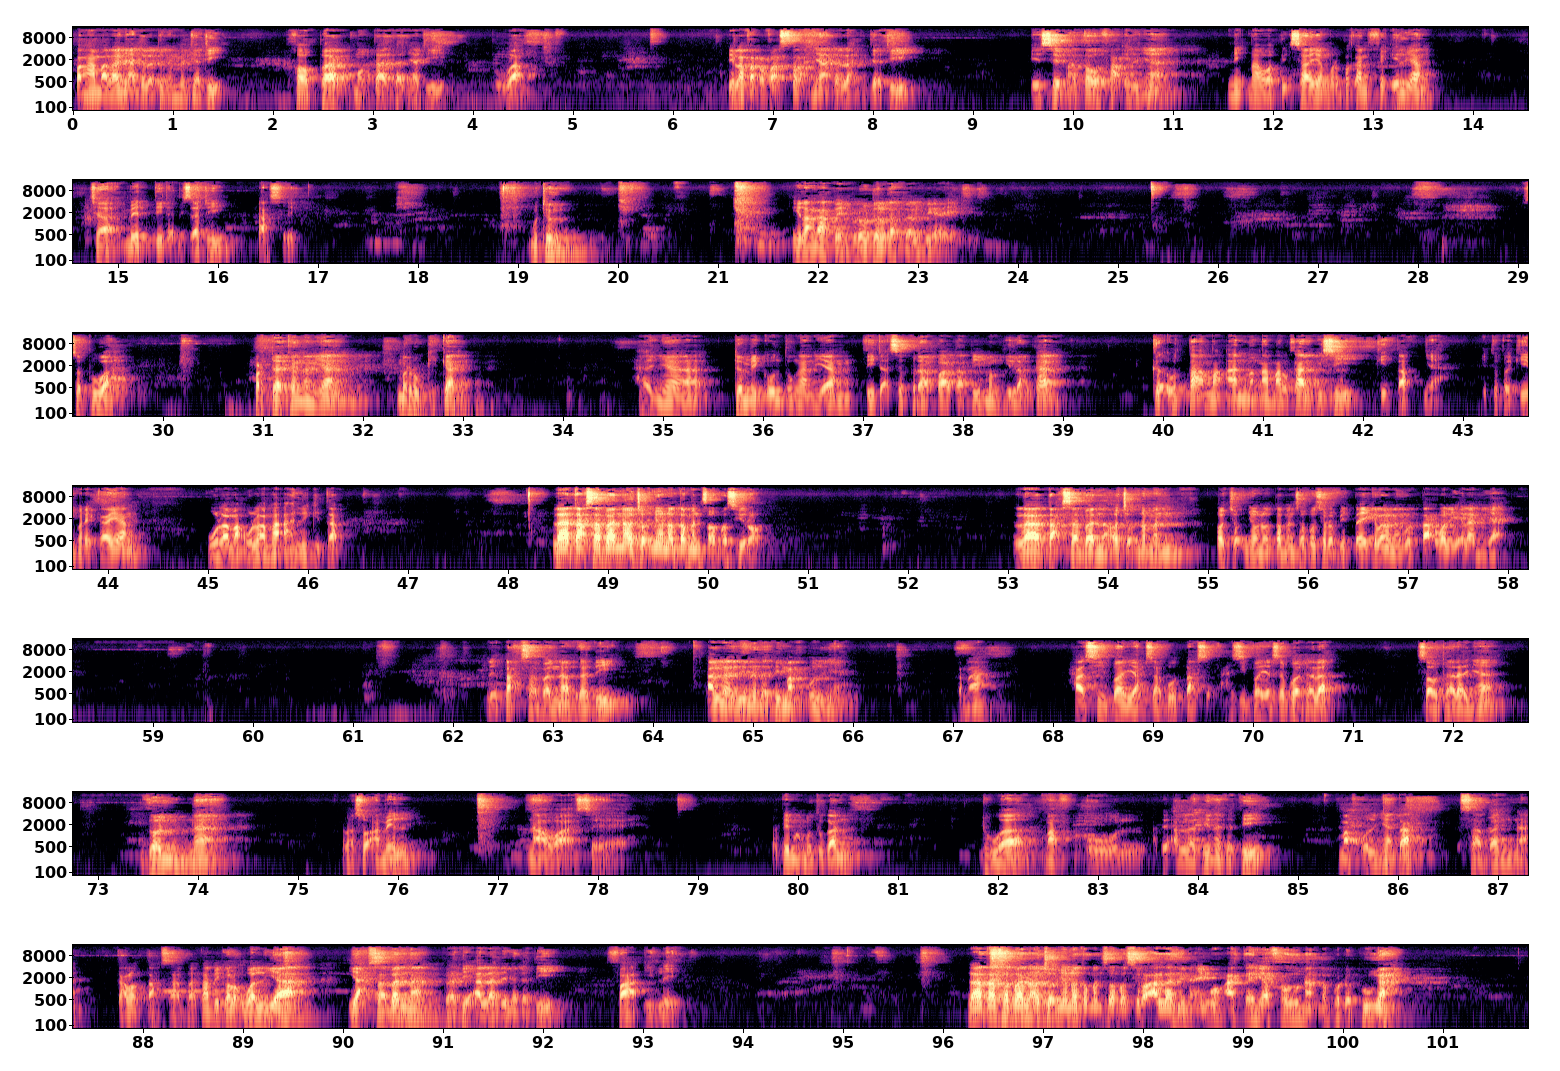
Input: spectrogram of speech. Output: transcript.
pengamalannya adalah dengan menjadi khobar mubtada'nya dibuang. Tapi lafaz-lafaz setelahnya adalah menjadi isim atau fa'ilnya nikma wa bi'sa yang merupakan fi'il yang jamid tidak bisa ditasrif. Mudeng ilang kabeh, brodol kabeh alfiyae. Sebuah perdagangan yang merugikan hanya demi keuntungan yang tidak seberapa tapi menghilangkan keutamaan mengamalkan isi kitabnya. Itu bagi mereka yang ulama-ulama ahli kitab. La tahsabanna ojo nyono temen sapa sira. La tahsabanna ojo nemen ojo nyono temen sapa sira bitai kelawan nggo tak wali alania. La tahsabanna berarti alladzina tadi maf'ulnya. Karena hasiba yahsabu hasiba yahsabu adalah saudaranya dhanna termasuk amil nawaseh. Berarti membutuhkan dua maf'ul. Berarti alladzina jadi maf'ulnya tah sabanna. Kalau tak sabar. Tapi kalau walia yahsabanna berarti alladzina jadi fa'ile. La tasabana ojo nyono teman sapa sira alladzina ing wong akeh yafrahuna kepada bunga.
